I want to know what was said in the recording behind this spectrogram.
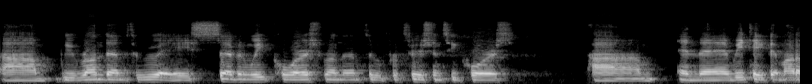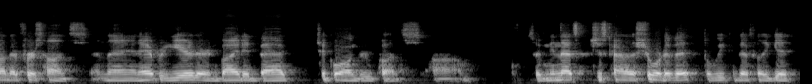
Um, we run them through a seven week course, run them through a proficiency course, um, and then we take them out on their first hunts. And then every year they're invited back to go on group hunts. Um, so, I mean, that's just kind of the short of it, but we can definitely get,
